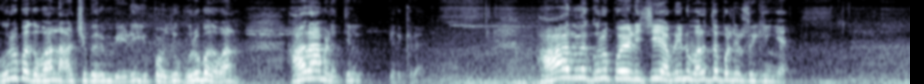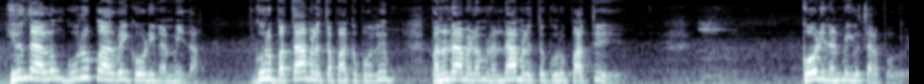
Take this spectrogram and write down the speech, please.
குரு பகவான் ஆட்சி பெறும் வீடு இப்பொழுது குரு பகவான் ஆறாம் இடத்தில் இருக்கிறார். ஆறில் குரு போயிடுச்சு அப்படின்னு வருத்தப்பட்டு இருக்கீங்க. இருந்தாலும் குரு பார்வை கோடி நன்மை தான் குரு பத்தாம் இடத்தை பார்க்க போது பன்னெண்டாம் இடம் ரெண்டாம் இடத்தை குரு பார்த்து கோடி நன்மைகள் தரப்போகுது.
